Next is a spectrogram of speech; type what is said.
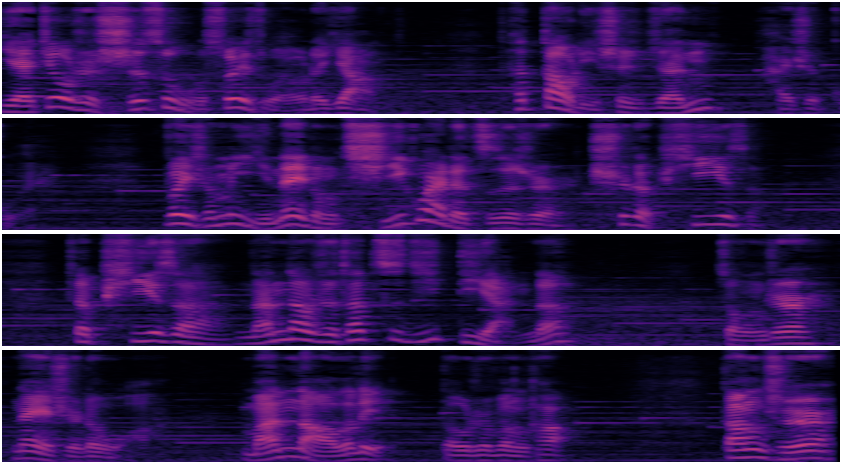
也就是十四五岁左右的样子。他到底是人还是鬼？为什么以那种奇怪的姿势吃着披萨？这披萨难道是他自己点的？总之，那时的我满脑子里都是问号。当时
